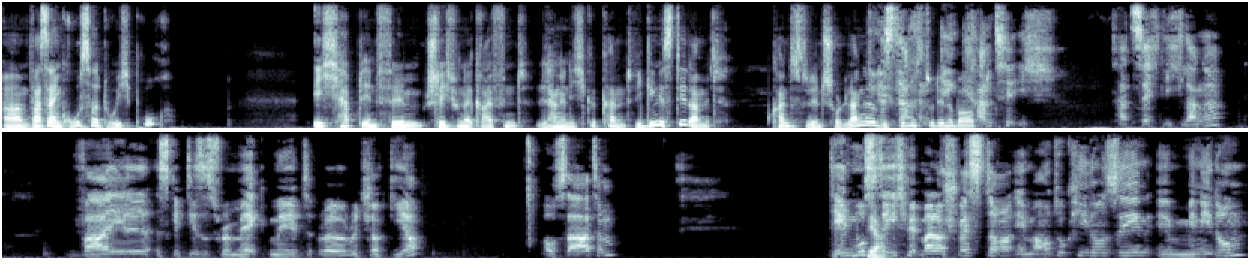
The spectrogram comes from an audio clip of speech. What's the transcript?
Ähm, war sein großer Durchbruch. Ich habe den Film schlicht und ergreifend lange nicht gekannt. Wie ging es dir damit? Kanntest du den schon lange? Wie findest du den, den überhaupt? kannte ich tatsächlich lange, weil es gibt dieses Remake mit äh, Richard Gere, außer Atem. Den musste ja. ich mit meiner Schwester im Autokino sehen, im Minidom.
